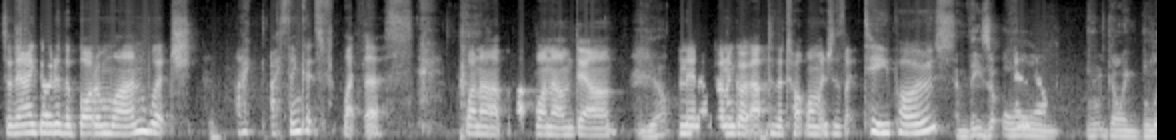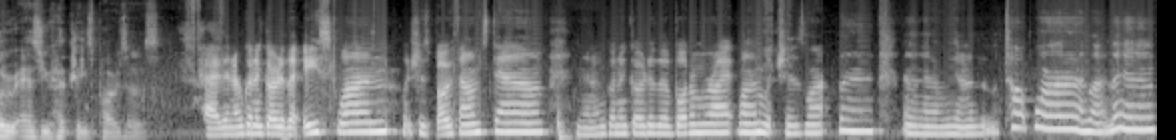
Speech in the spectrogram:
So then I go to the bottom one, which I, I think it's like this. one arm up, one arm down, Yep. and then I'm gonna go up to the top one, which is like T pose. And these are all going blue as you hit these poses. Okay, then I'm gonna go to the east one, which is both arms down, and then I'm gonna go to the bottom right one, which is like that, and then I'm gonna do the top one like that,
